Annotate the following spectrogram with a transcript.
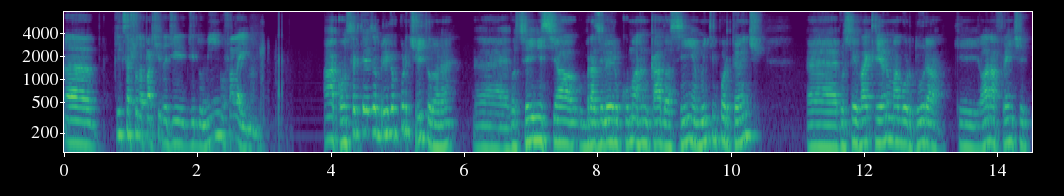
Uh, o que você achou da partida de, de domingo? Fala aí, mano. Ah, com certeza briga por título, né? É, você iniciar o brasileiro com uma arrancada assim é muito importante. É, você vai criando uma gordura que lá na frente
